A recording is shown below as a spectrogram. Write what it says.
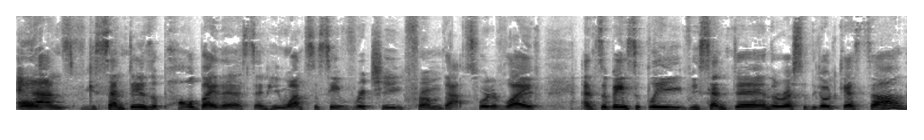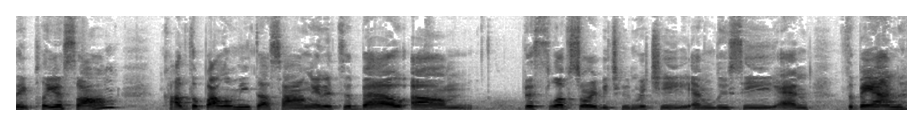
And Vicente is appalled by this and he wants to save Richie from that sort of life. And so basically, Vicente and the rest of the orchestra, they play a song called the Palomita song, and it's about um, this love story between Richie and Lucy. And the band,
